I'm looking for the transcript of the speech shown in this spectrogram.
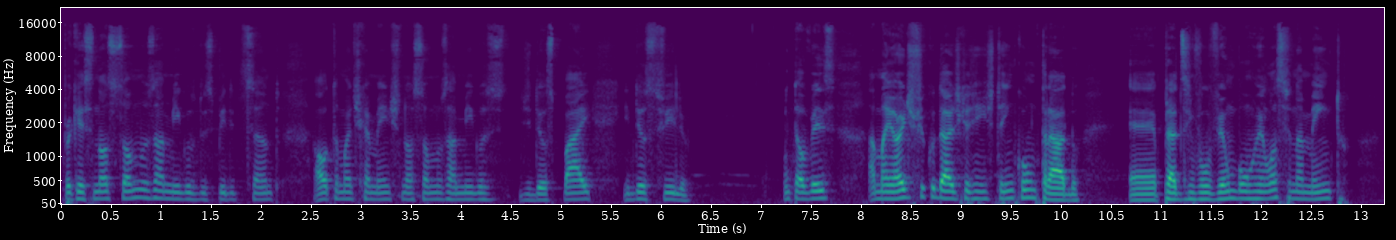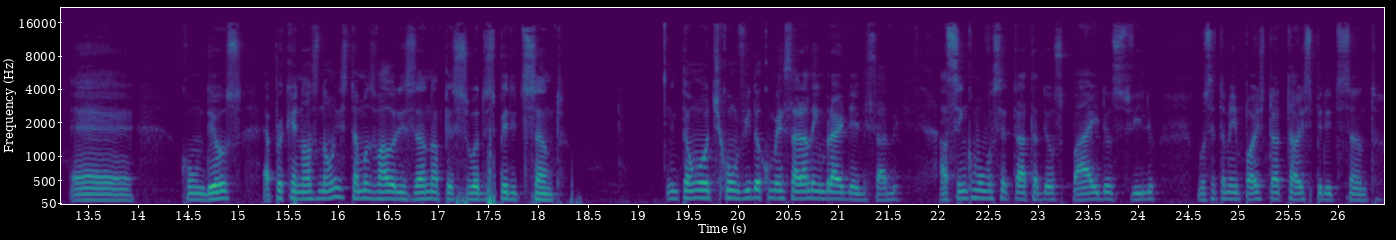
Porque se nós somos amigos do Espírito Santo, automaticamente nós somos amigos de Deus Pai e Deus Filho. E talvez a maior dificuldade que a gente tem encontrado é, para desenvolver um bom relacionamento é, com Deus é porque nós não estamos valorizando a pessoa do Espírito Santo. Então eu te convido a começar a lembrar dele, sabe? Assim como você trata Deus Pai Deus Filho, você também pode tratar o Espírito Santo.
